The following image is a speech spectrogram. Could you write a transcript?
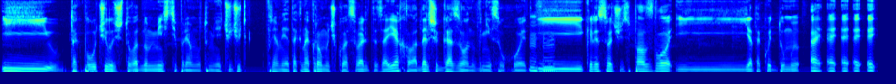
И так получилось, что в одном месте прям вот у меня чуть-чуть прям я так на кромочку асфальта заехал, а дальше газон вниз уходит. Угу. И колесо чуть сползло, и я такой думаю, ай, ай, ай, ай, ай,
